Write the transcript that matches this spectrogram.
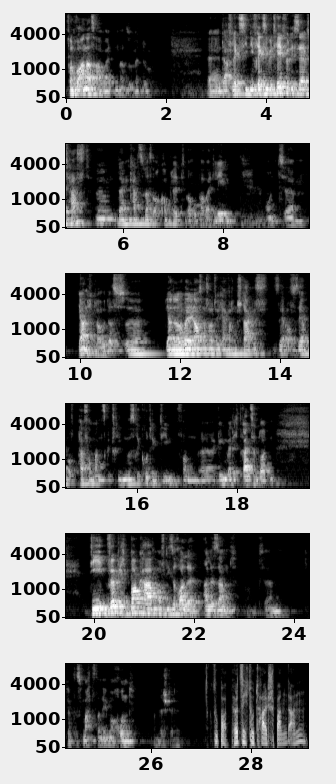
von woanders arbeiten. Also wenn du äh, da flexi die Flexibilität für dich selbst hast, ähm, dann kannst du das auch komplett europaweit leben. Und ähm, ja, und ich glaube, dass äh, ja, darüber hinaus hast du natürlich einfach ein starkes, sehr auf sehr auf Performance getriebenes Recruiting-Team von äh, gegenwärtig 13 Leuten, die wirklich Bock haben auf diese Rolle allesamt. Und ähm, ich glaube, das macht es dann eben auch rund an der Stelle. Super, hört sich total spannend an.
